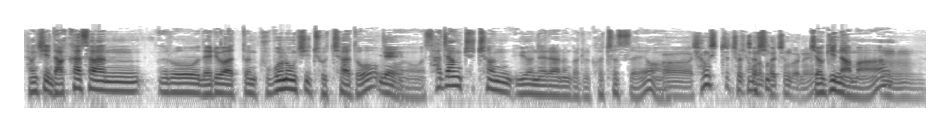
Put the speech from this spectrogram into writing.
당시 낙하산으로 내려왔던 구본홍 씨조차도 네. 어, 사장 추천 위원회라는 것을 거쳤어요. 아, 형식적 절차는 거친 거네요. 적이나마 음.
